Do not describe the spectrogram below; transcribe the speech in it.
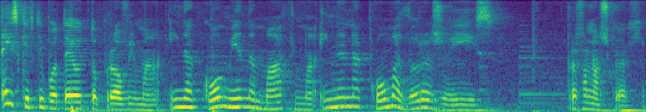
Έχεις σκεφτεί ποτέ ότι το πρόβλημα είναι ακόμη ένα μάθημα, είναι ένα ακόμα δώρο ζωής; Προφανώς και όχι.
